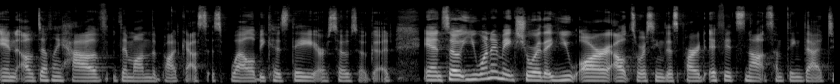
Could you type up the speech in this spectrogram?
And I'll definitely have them on the podcast as well because they are so, so good. And so you want to make sure that you are outsourcing this part if it's not something that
